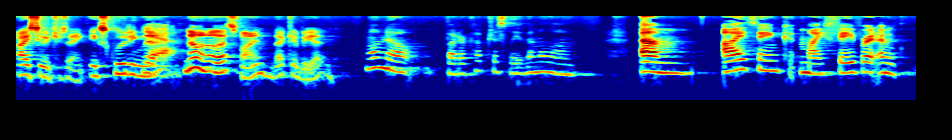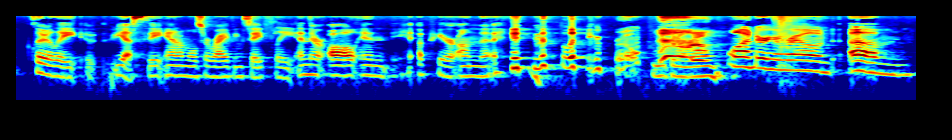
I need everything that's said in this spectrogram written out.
I see what you're saying. Excluding that? Yeah. No, no, that's fine. That could be it. Well, no, Buttercup, just leave them alone. Um, I think my favorite, I mean, clearly, yes, the animals arriving safely, and they're all in up here on the in the living room, looking around, wandering around. Um,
